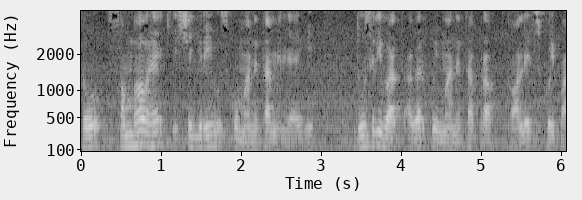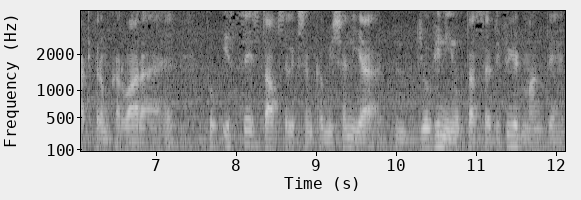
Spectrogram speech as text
तो संभव है कि शीघ्र ही उसको मान्यता मिल जाएगी। दूसरी बात, अगर कोई मान्यता प्राप्त कॉलेज कोई पाठ्यक्रम करवा रहा है तो इससे स्टाफ सिलेक्शन कमीशन या जो भी नियोक्ता सर्टिफिकेट मांगते हैं,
